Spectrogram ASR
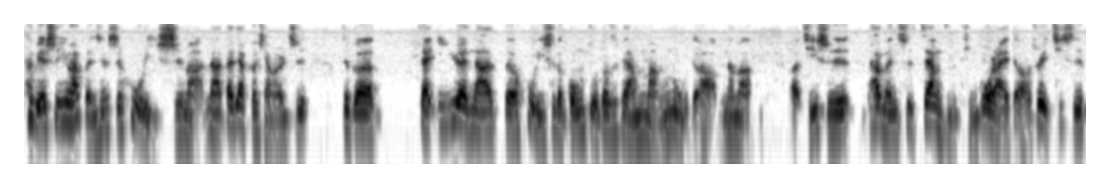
特别是因为他本身是护理师嘛，那大家可想而知，这个在医院呐的护理师的工作都是非常忙碌的哈。那么呃，其实他们是这样子挺过来的，所以其实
